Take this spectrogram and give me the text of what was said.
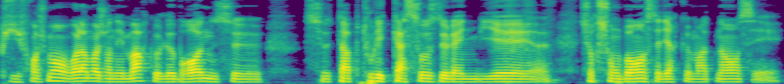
Puis franchement, voilà, moi j'en ai marre que LeBron se se tape tous les cassos de la NBA euh, sur son banc. C'est-à-dire que maintenant, c'est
